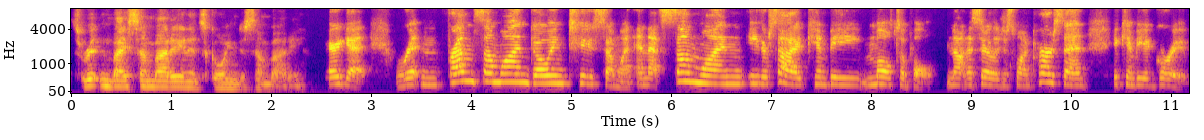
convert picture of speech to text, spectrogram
It's written by somebody and it's going to somebody. Very good. Written from someone, going to someone. And that someone, either side, can be multiple, not necessarily just one person. It can be a group.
